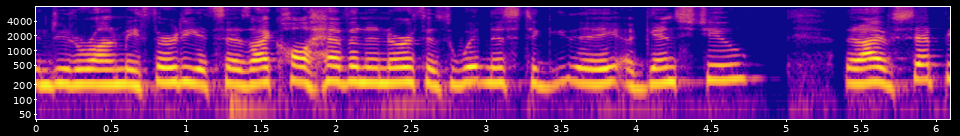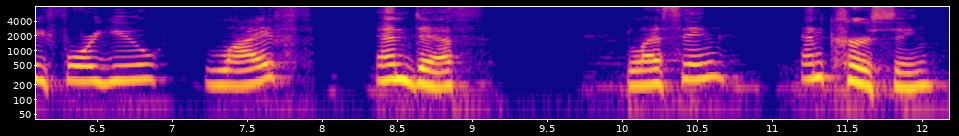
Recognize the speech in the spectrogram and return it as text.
In Deuteronomy 30, it says, I call heaven and earth as witness today against you, that I have set before you life and death, blessing and cursing.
